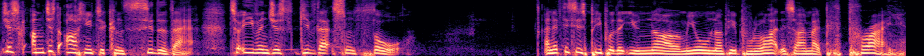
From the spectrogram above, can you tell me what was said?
Just, I'm just asking you to consider that, to even just give that some thought. And if this is people that you know, and we all know people like this, I may pray.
